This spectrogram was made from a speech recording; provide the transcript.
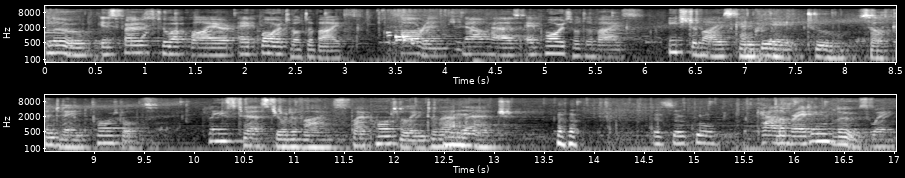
Blue is first to acquire a portal device. Orange now has a portal device. Each device can create two self-contained portals. Please test your device by portaling to that hmm. ledge. That's so cool. Calibrating Blue's weight.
